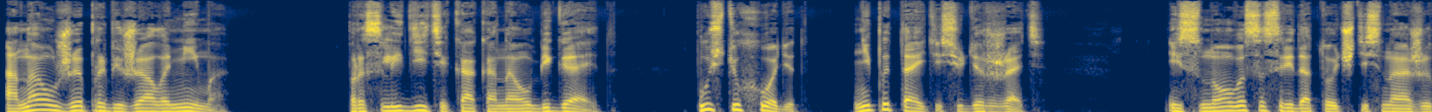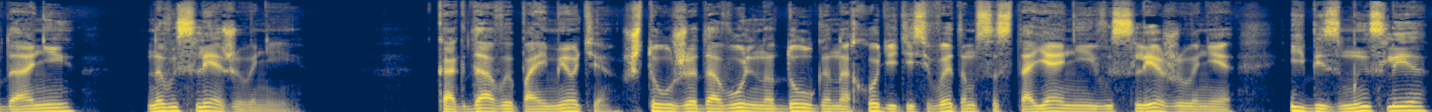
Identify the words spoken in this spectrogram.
Она уже пробежала мимо. Проследите, как она убегает. Пусть уходит, не пытайтесь удержать. И снова сосредоточьтесь на ожидании, на выслеживании. Когда вы поймете, что уже довольно долго находитесь в этом состоянии выслеживания и безмыслия,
